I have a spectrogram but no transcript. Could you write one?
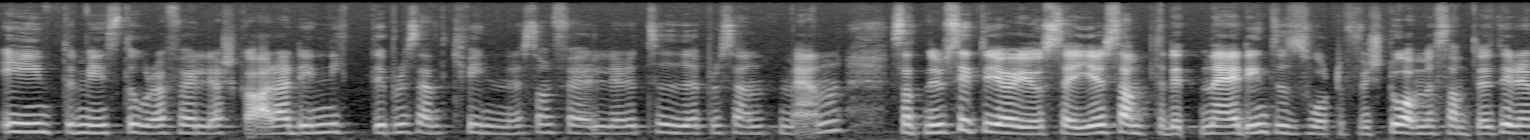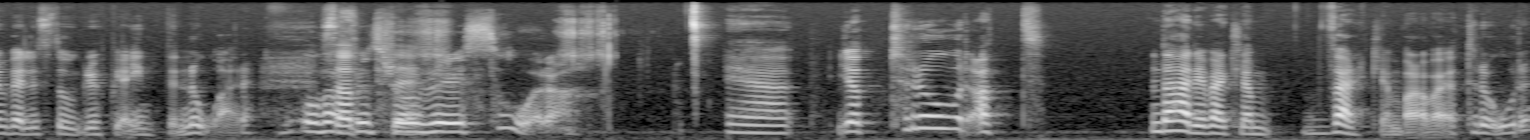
är inte min stora följarskara. Det är 90% kvinnor som följer, 10% män. Så att nu sitter jag ju och säger samtidigt, nej det är inte så svårt att förstå, men samtidigt är det en väldigt stor grupp jag inte når. Och varför att, tror du det är så då? Eh, jag tror att det här är verkligen, verkligen bara vad jag tror.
